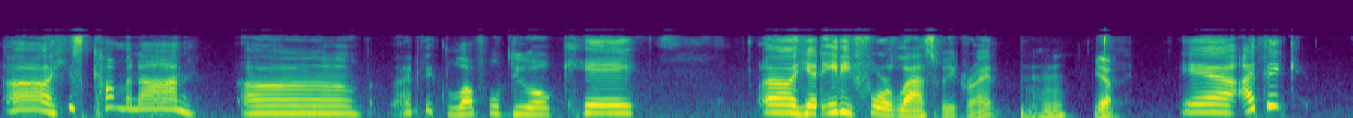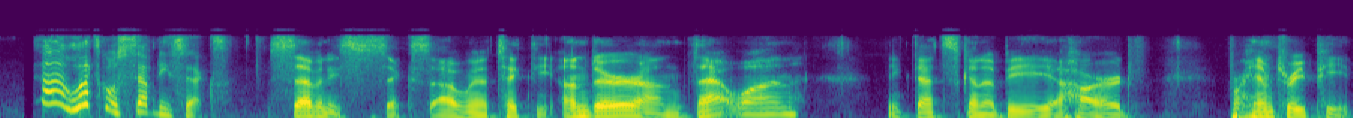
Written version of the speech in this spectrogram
uh, he's coming on. Uh, I think Love will do okay. Uh, he had 84 last week, right? Mm-hmm. Yep. Yeah, I think. Uh, let's go 76. 76. I'm going to take the under on that one. I think that's going to be hard for him to repeat.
